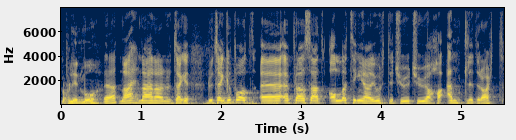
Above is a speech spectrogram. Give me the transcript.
På Lindmo? Ja. Nei, nei, nei du, tenker, du tenker på at eh, Jeg pleier å si at alle ting jeg har gjort i 2020, har endt litt rart.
